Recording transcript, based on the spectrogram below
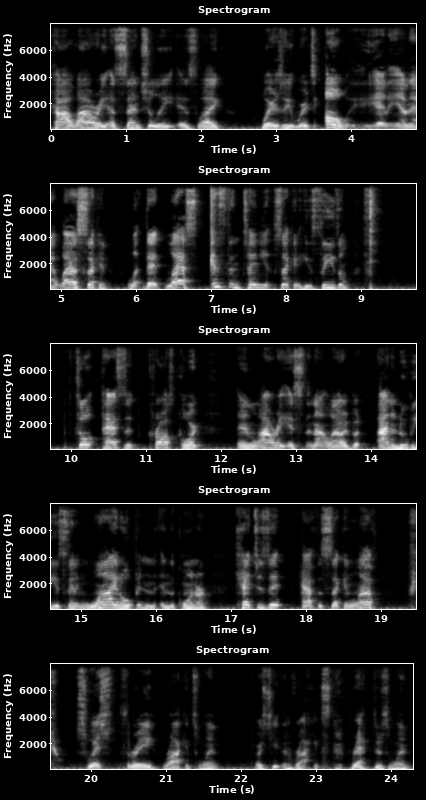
Kyle Lowry essentially is like, where is he? Where is he? Oh, and, and that last second, that last instantaneous second, he sees him, throw, passes it cross court, and Lowry is not Lowry, but Anunoby is sitting wide open in the corner, catches it, half a second left, swish three, Rockets win, or excuse Rockets, Raptors win.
